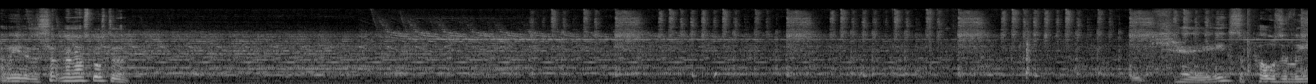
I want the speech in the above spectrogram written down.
I mean, is there something I'm supposed to... Okay, supposedly...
